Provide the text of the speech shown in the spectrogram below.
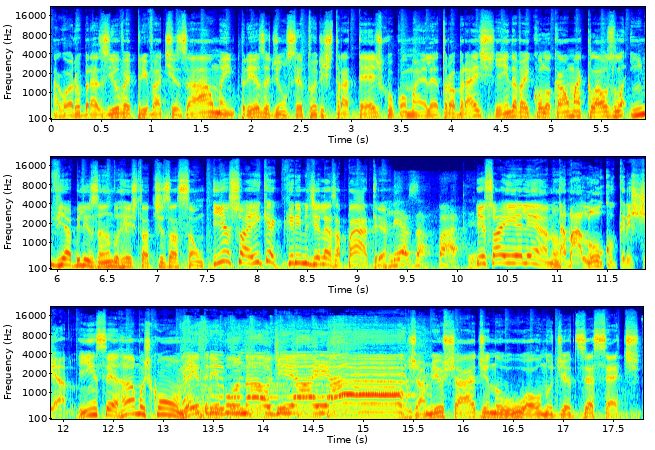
Agora o Brasil vai privatizar uma empresa de um setor estratégico como a Eletrobras e ainda vai colocar uma cláusula inviabilizando reestatização. Isso aí que é crime de lesa pátria. Lesa pátria. Isso aí, Heleno. Tá maluco, Cristiano? E encerramos com Vem Tribunal de Aia. Jamil Chad no UOL no dia 17.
